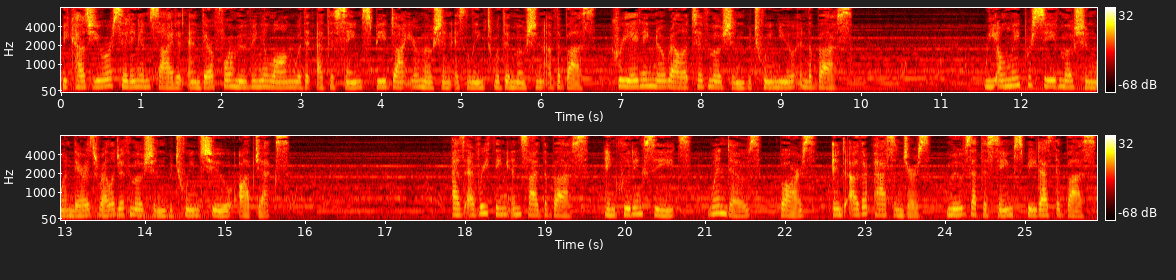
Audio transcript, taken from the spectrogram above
Because you are sitting inside it and therefore moving along with it at the same speed. Your motion is linked with the motion of the bus, creating no relative motion between you and the bus. We only perceive motion when there is relative motion between two objects. As everything inside the bus, including seats, windows, bars, and other passengers, moves at the same speed as the bus.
